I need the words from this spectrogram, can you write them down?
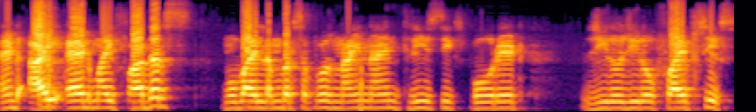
and I add my father's mobile number suppose 9936480056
